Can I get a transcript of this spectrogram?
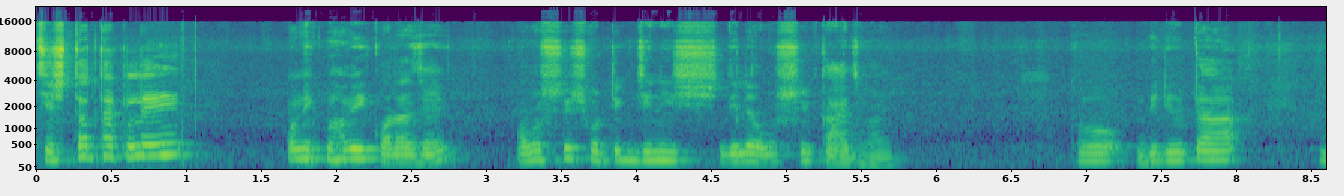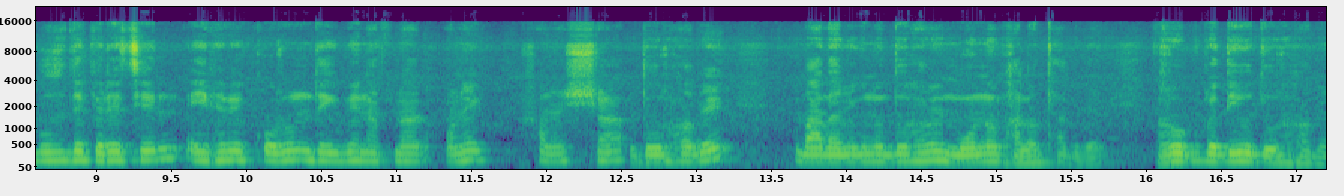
চেষ্টা থাকলে অনেকভাবেই করা যায়। অবশ্যই সঠিক জিনিস দিলে অবশ্যই কাজ হয়। তো ভিডিওটা বুঝতে পেরেছেন। এইভাবে করুন, দেখবেন আপনার অনেক সমস্যা দূর হবে। বাধা বিঘ্ন দূর হবে, মনও ভালো থাকবে, রোগ ব্যাধিও দূর হবে।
